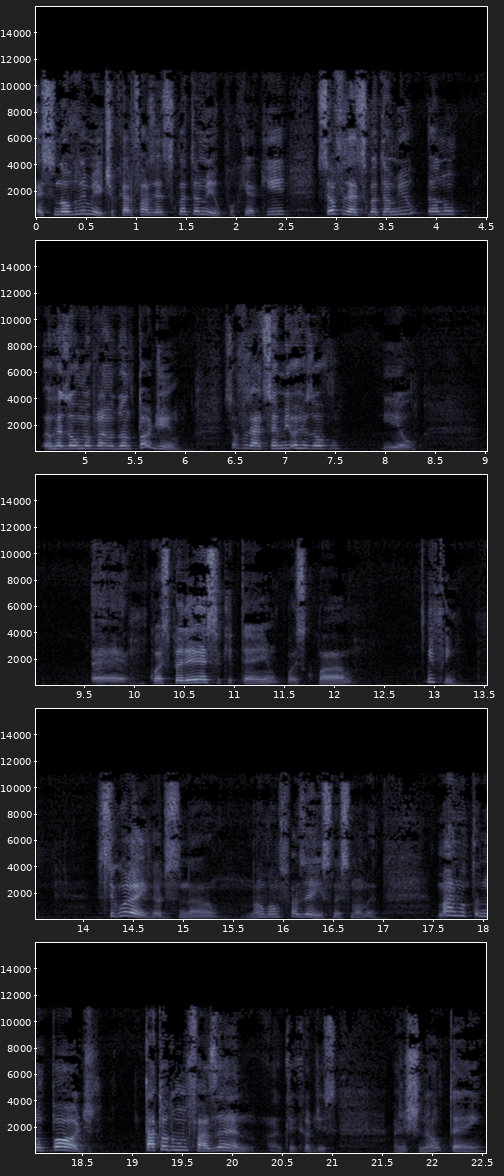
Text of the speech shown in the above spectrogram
esse novo limite, eu quero fazer 50 mil, porque aqui, se eu fizer 50 mil, eu não eu resolvo o meu problema do ano todinho. Se eu fizer de 100 mil, eu resolvo. E eu, é, com a experiência que tenho, com a, enfim, Segurei. Eu disse, não, não vamos fazer isso nesse momento. Mas não, não pode? Está todo mundo fazendo? O que, que eu disse? A gente não tem.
